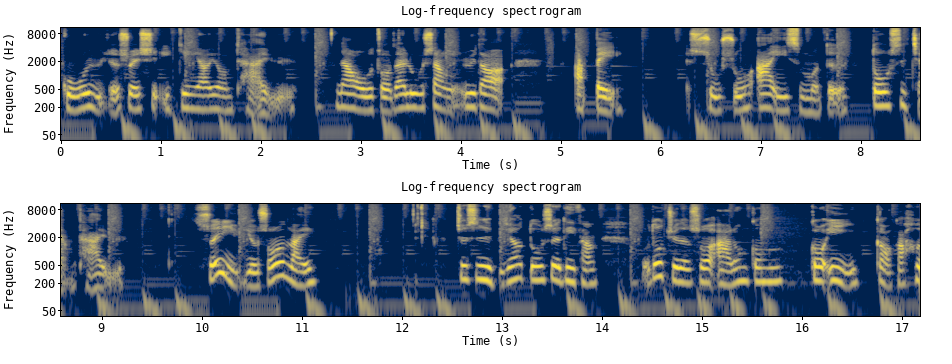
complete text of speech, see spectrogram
国语的，所以是一定要用台语。那我走在路上遇到阿伯、叔叔、阿姨什么的，都是讲台语。所以有时候来就是比较都市的地方，我都觉得说啊，拢讲国语搞较好，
